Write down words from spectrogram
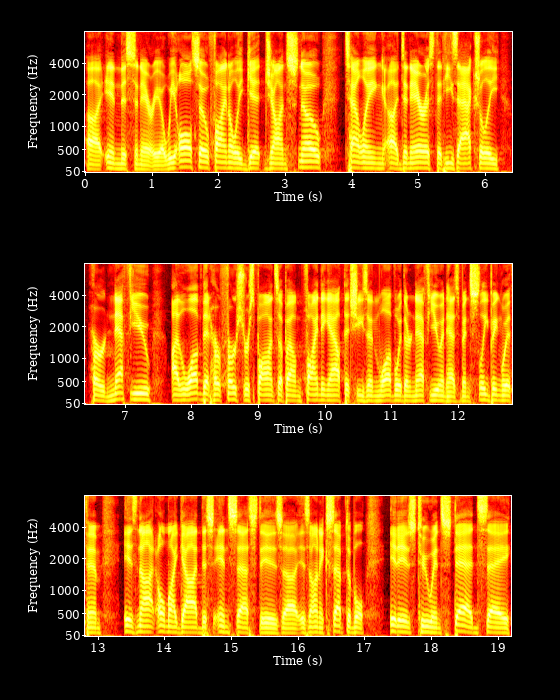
Uh, in this scenario, we also finally get Jon Snow telling uh, Daenerys that he's actually her nephew. I love that her first response upon finding out that she's in love with her nephew and has been sleeping with him is not, "Oh my God, this incest is uh, is unacceptable." It is to instead say,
